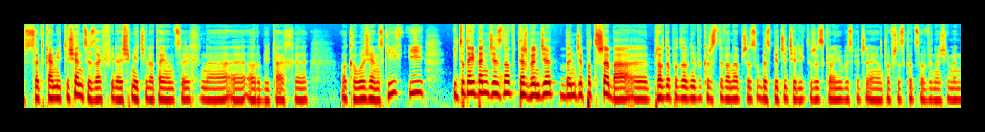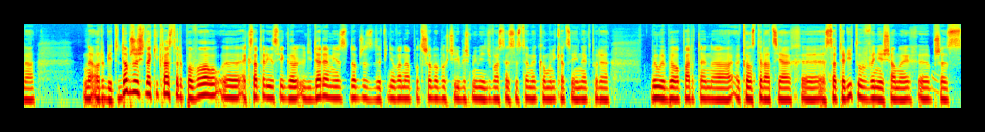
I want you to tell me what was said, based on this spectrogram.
setkami tysięcy za chwilę śmieci latających na orbitach okołoziemskich. I i tutaj będzie znowu też będzie, będzie potrzeba e, prawdopodobnie wykorzystywana przez ubezpieczycieli, którzy z kolei ubezpieczają to wszystko, co wynosimy na, na orbity. Dobrze, się taki klaster powołał. E, Exatel jest jego liderem, jest dobrze zdefiniowana potrzeba, bo chcielibyśmy mieć własne systemy komunikacyjne, które byłyby oparte na konstelacjach e, satelitów wyniesionych przez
